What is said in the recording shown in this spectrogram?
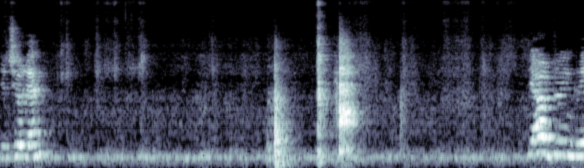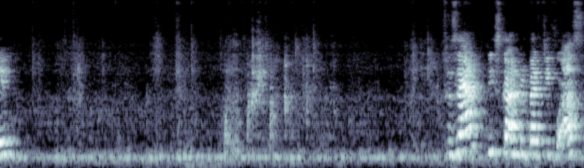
Your children? They are doing great. Suzanne, please come and prepare tea for us.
